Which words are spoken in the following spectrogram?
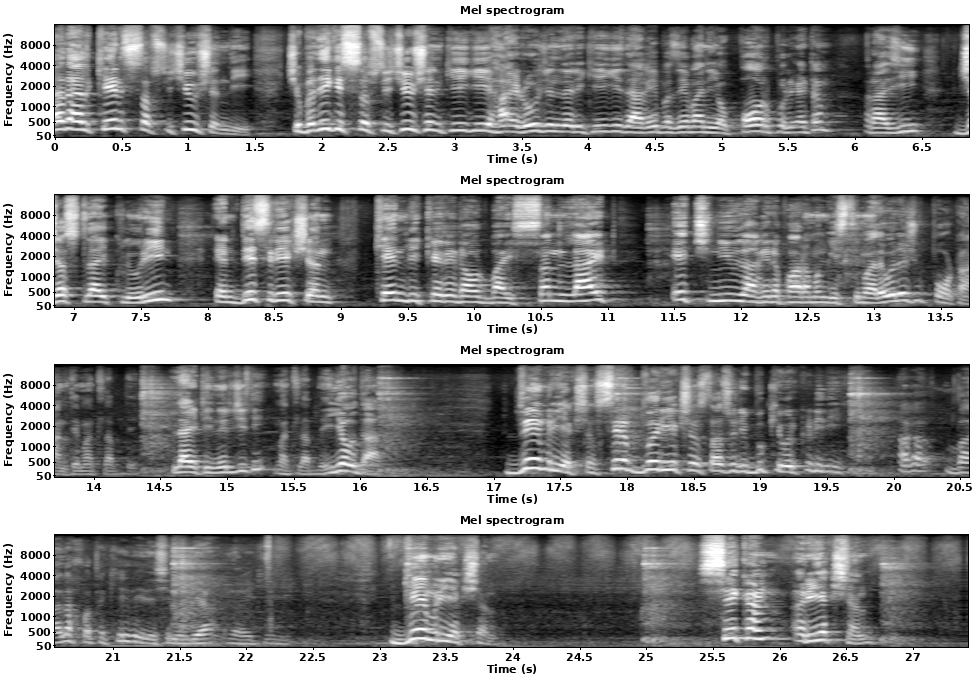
دا د الکین سبسټیټیوشن دی چې په دې کې سبسټیټیوشن کیږي هایدروجن لري کیږي دا غي په ځای باندې یو پاورفل اټم راځي جست لایک کلورین اند دیس ریاکشن کین بی کیریډ اوټ بای سن لایټ اچ نیو دا غي لپاره موږ استعمالول شو پوټان ته مطلب دی لایټ انرژي دی مطلب دی یو دا دویم ریاکشن صرف دوه ریاکشن تاسو لري بوکي ورکړي دي هغه بالا خو ته کیږي چې بیا دا کیږي دویم ریاکشن سیکنډ ریاکشن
